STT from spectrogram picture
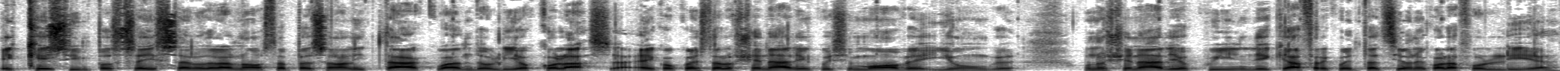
e che si impossessano della nostra personalità quando l'io collassa. Ecco, questo è lo scenario in cui si muove Jung, uno scenario quindi che ha frequentazione con la follia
